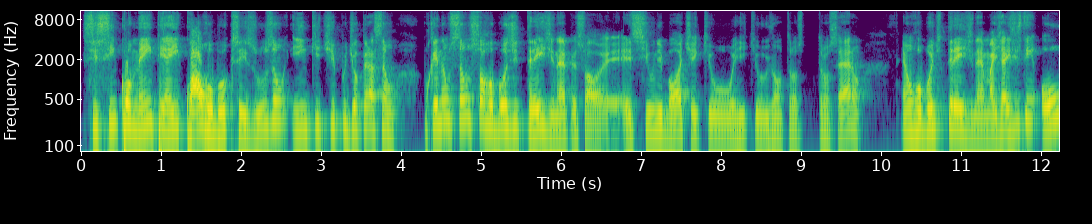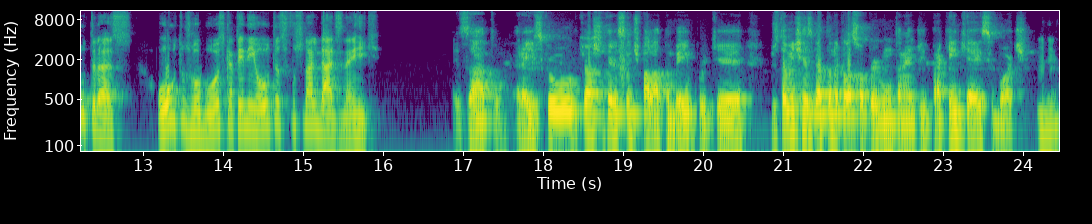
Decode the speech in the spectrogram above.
Se sim, comentem aí qual robô que vocês usam e em que tipo de operação. Porque não são só robôs de trade, né, pessoal? Esse Unibot aí que o Henrique e o João trouxeram é um robô de trade, né? Mas já existem outras outros robôs que atendem outras funcionalidades, né, Henrique? Exato. Era isso que eu, que eu acho interessante falar também, porque justamente resgatando aquela sua pergunta, né, de para quem que é esse bot. Uhum.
